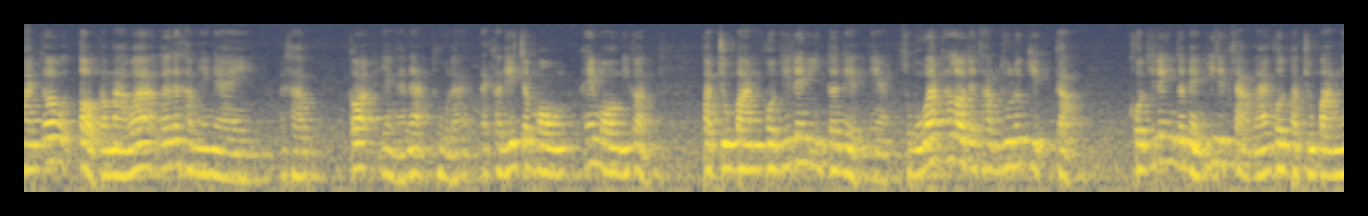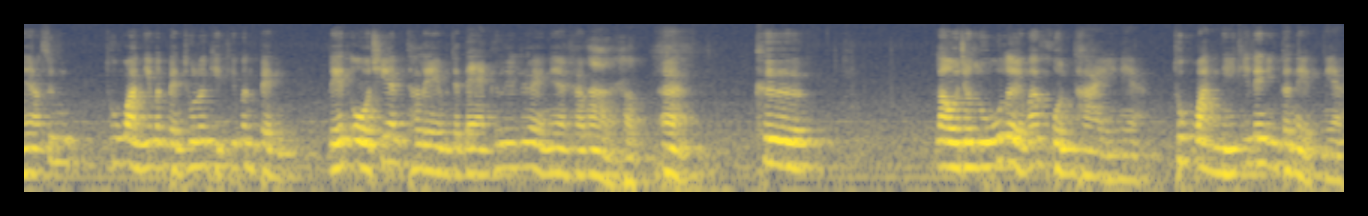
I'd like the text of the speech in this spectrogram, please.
มันก็ตอบกลับมาว่าแล้วจะทำยังไงนะครับ ก็อย่างนั้นน่ะถูกแล้วแต่คราวนี้จะมองให้มองนี้ก่อน ปัจจุบันคนที่เล่นอินเทอร์เน็ตเนี่ยสมมติว่าถ้าเราจะทำธุรกิจกับคนที่เล่นอินเทอร์เน็ต 23 ล้านคนปัจจุบันเนี่ยซึ่งทุกวันนี้มันเป็นธุรกิจที่มันเป็นเลดโอเชียนทะเลมันจะแดงขึ้นเรื่อยๆเนี่ยครับอ่าครับอ่าคือ เราจะรู้เลยว่าคนไทยเนี่ยทุกวันนี้ที่เล่นอินเทอร์เน็ตเนี่ย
